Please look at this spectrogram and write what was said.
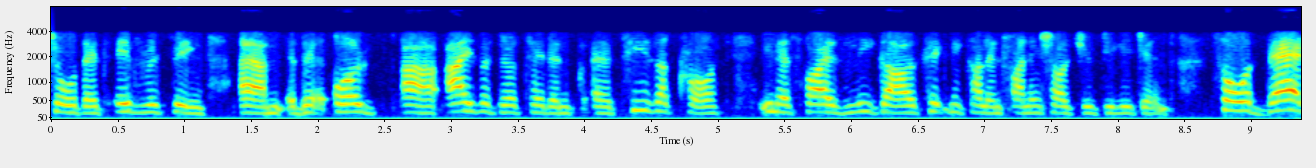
sure that everything, um, the, all uh, I's are dotted and uh, T's are crossed in as far as legal, technical, and financial due diligence. So that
